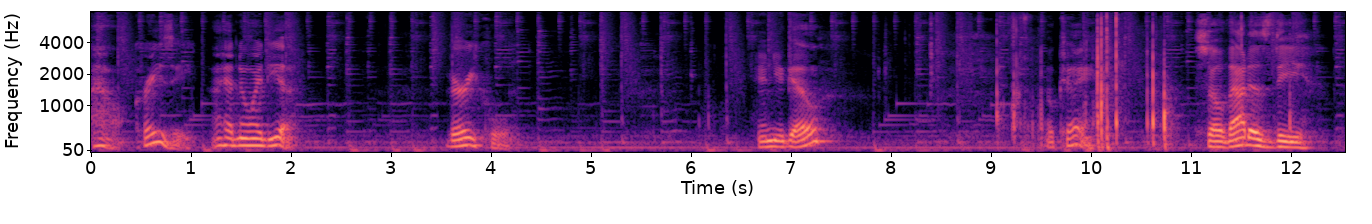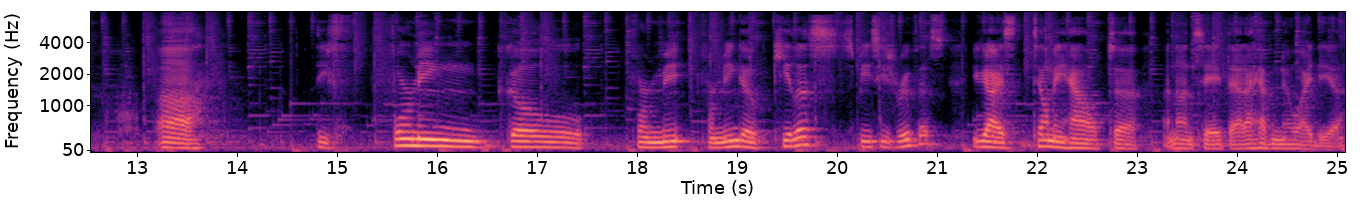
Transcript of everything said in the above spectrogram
Wow, crazy. I had no idea. Very cool. In you go. Okay. So that is the uh, the Formingo Phormingochilus, species rufus. You guys tell me how to enunciate that. I have no idea.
